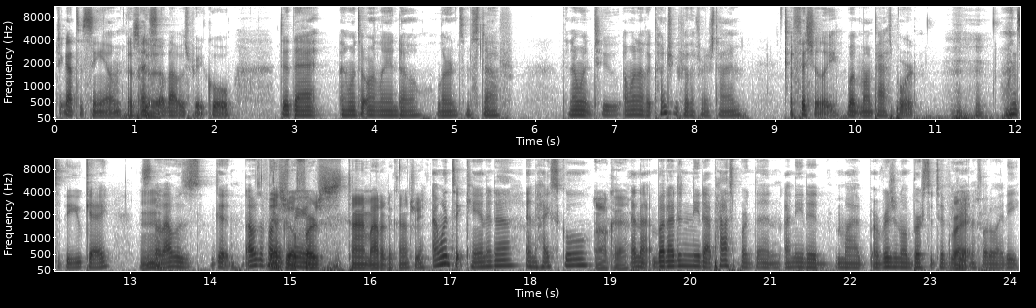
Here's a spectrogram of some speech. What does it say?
she got to see him, That's and so that was pretty cool. Did that. I went to Orlando, learned some stuff. Then I went to I went out of the country for the first time, officially with my passport. went to the UK, so Mm. that was good. That was a fun That's your first time out of the country. I went to Canada in high school, Okay. and I, but I didn't need that passport then. I needed my original birth certificate Right. and a photo ID.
